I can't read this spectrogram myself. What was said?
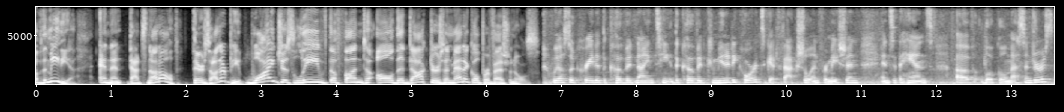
of the media. And then that's not all. there's other people. Why just leave the fun to all the doctors and medical professionals? We also created the COVID-19, the COVID Community Corps to get factual information into the hands of local messengers.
